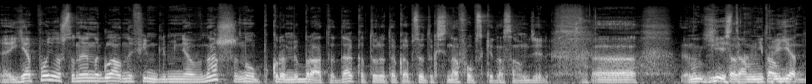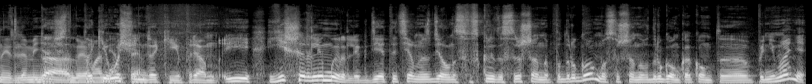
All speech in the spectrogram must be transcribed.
Э, я понял, что, наверное, главный фильм для меня в наш, ну, кроме «Брата», да, который такой абсолютно ксенофобский на самом деле. Э, ну, есть так, там неприятные там, для меня, да, говоря, такие, моменты. очень такие прям. И есть «Шерли Мырли», где эта тема сделана, вскрыта совершенно по-другому, совершенно в другом каком-то понимании.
